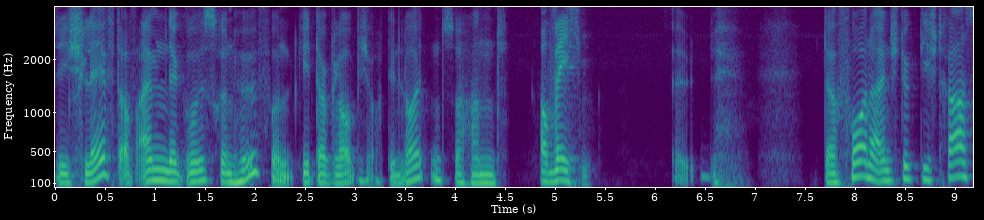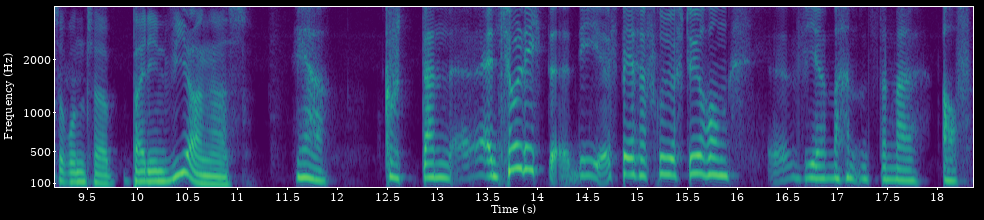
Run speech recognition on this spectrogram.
Sie schläft auf einem der größeren Höfe und geht da, glaube ich, auch den Leuten zur Hand. Auf welchem? Da vorne ein Stück die Straße runter, bei den Wiangers. Ja. Gut, dann äh, entschuldigt äh, die späte frühe Störung. Äh, Wir machen uns dann mal auf.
